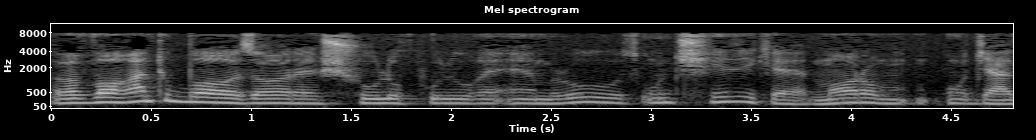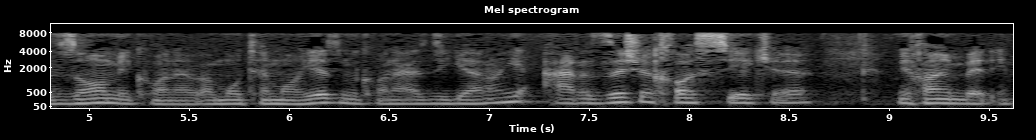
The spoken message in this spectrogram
و واقعا تو بازار شلوغ پلوغ امروز اون چیزی که ما رو مجزا می‌کنه و متمایز می‌کنه از دیگران یه ارزش خاصیه که می‌خوایم بدیم.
